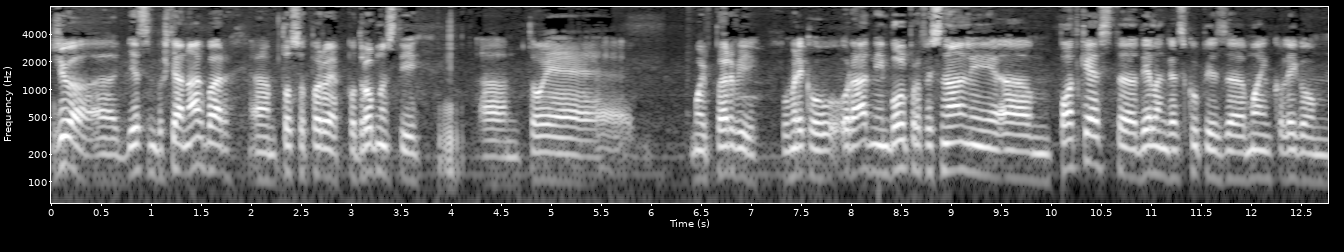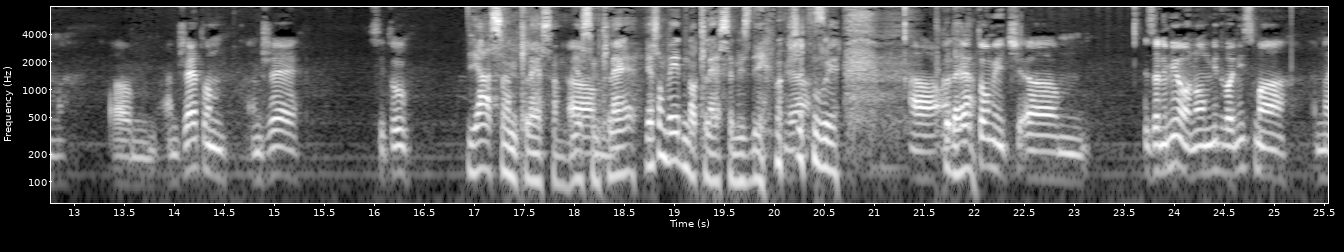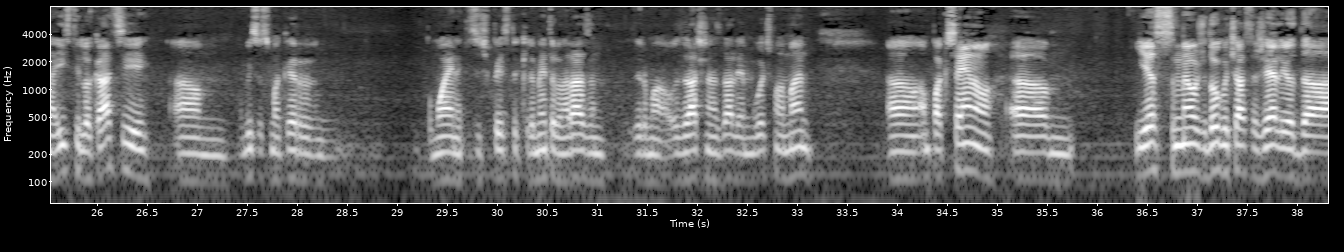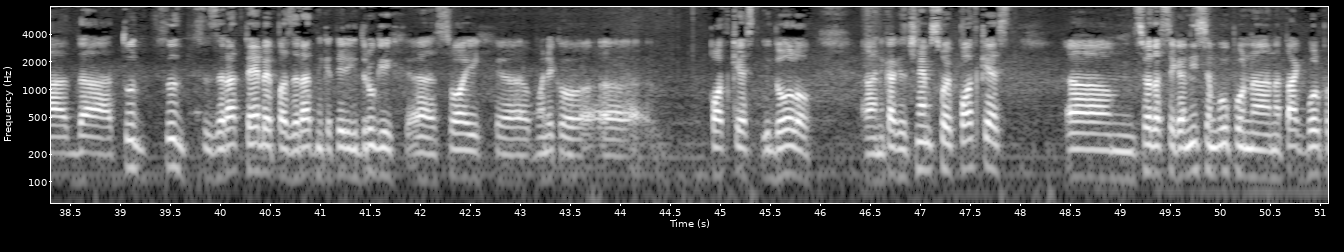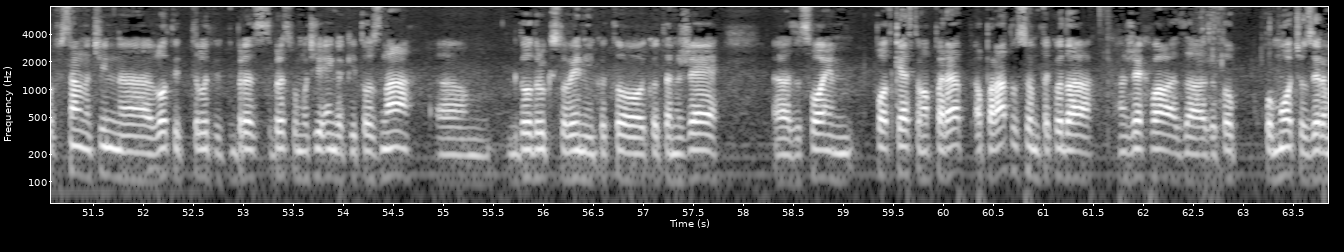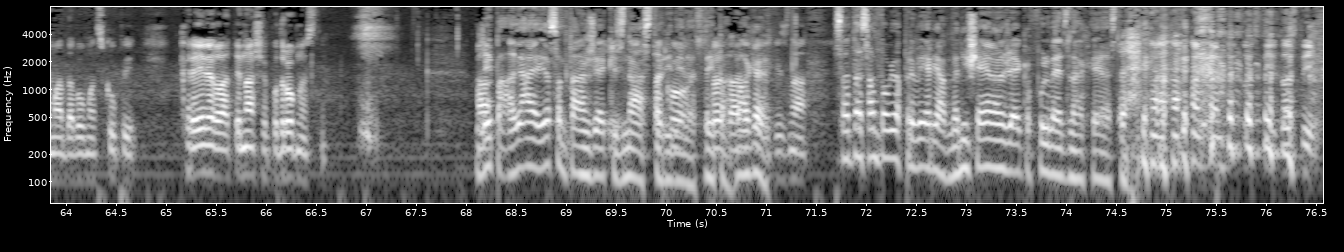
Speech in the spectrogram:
Živo, uh, jaz sem Boštjan Nahbar, um, to so prve podrobnosti. Um, to je moj prvi, bom rekel, uradni in bolj profesionalni um, podcast. Uh, delam ga skupaj z mojim kolegom um, Anžetom. Anže, si tu? Ja, sem klesen, jaz, um, sem kle, jaz sem vedno klesen, zdi. Ja. uh, Tako da, ja. Tomič, um, zanimivo, no, mi dva nismo na isti lokaciji, um, v bistvu smo kar po mojem, 1500 km na razen, oziroma ozračna razdalja, mogoče malo manj. Uh, ampak vseeno, um, jaz sem imel že dolgo časa željo, da, da tudi, tudi zaradi tebe, pa zaradi nekaterih drugih uh, svojih, uh, rekel, uh, podcast idolov, uh, nekako začnem svoj podcast. Um, seveda se ga nisem upal na, na tak bolj profesionalen način uh, lotiti, lotiti brez, brez pomoči enega, ki to zna, um, kdo drug v Sloveniji kot, to, kot Anže, uh, za svojim podcastom, aparat, aparatusom, tako da že hvala za, za to pomoč, oziroma da bomo skupaj kreirali te naše podrobnosti. Lepa, ja, jaz sem tam že, ki zna stvari delati. Lepa, ta, okay. ki zna. Sam tam sam to, da preverjam, da ni še ena že, ki ful več zna, kaj jaz. dosti, dosti.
